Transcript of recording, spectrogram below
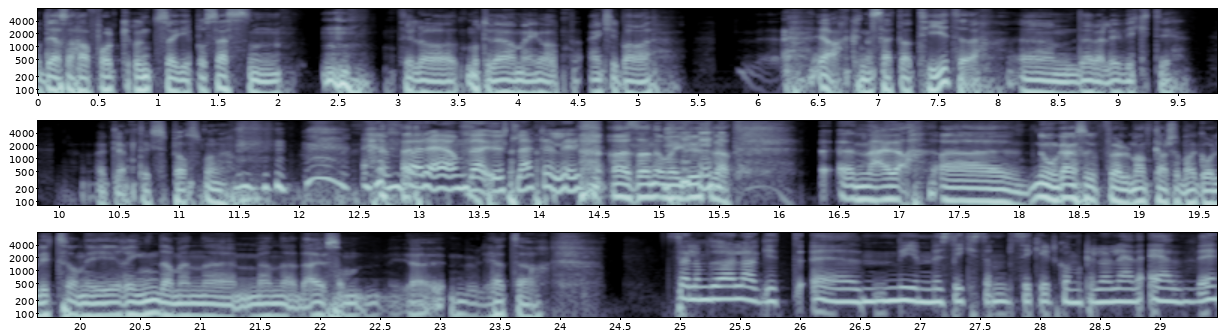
og det å ha folk rundt seg i prosessen til å motivere meg og egentlig bare ja, kunne sette av tid til det. Um, det er veldig viktig. Jeg glemte jeg spørsmålet. Bare om du er utlært eller ikke. altså, om jeg er utlært? Nei da. Uh, noen ganger så føler man kanskje man går litt sånn i ring, da, men, uh, men det er jo så mye muligheter. Selv om du har laget uh, mye musikk som sikkert kommer til å leve evig,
